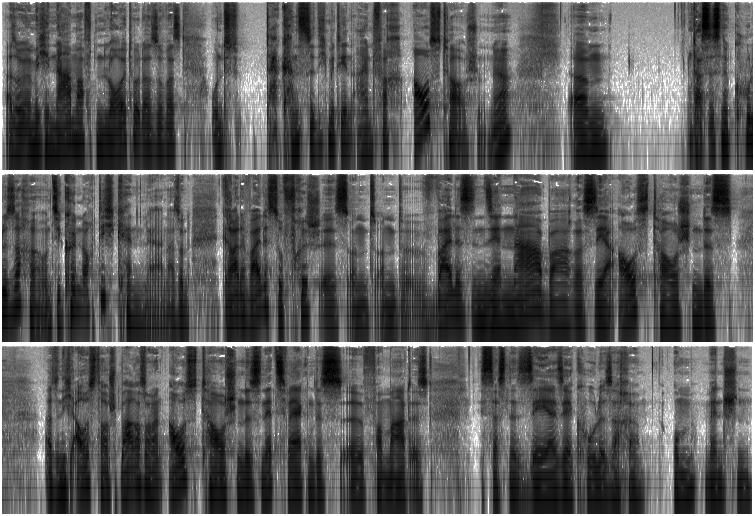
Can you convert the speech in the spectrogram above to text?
also irgendwelche namhaften Leute oder sowas. Und da kannst du dich mit denen einfach austauschen. Ja? Ähm, das ist eine coole Sache und sie können auch dich kennenlernen. Also gerade weil es so frisch ist und, und weil es ein sehr nahbares, sehr austauschendes also nicht austauschbares, sondern austauschendes, netzwerkendes äh, Format ist, ist das eine sehr, sehr coole Sache, um Menschen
